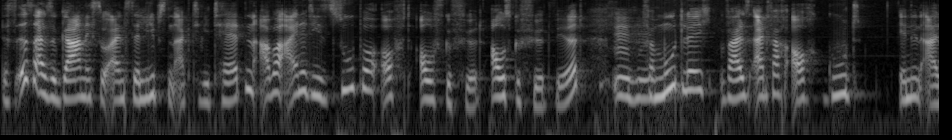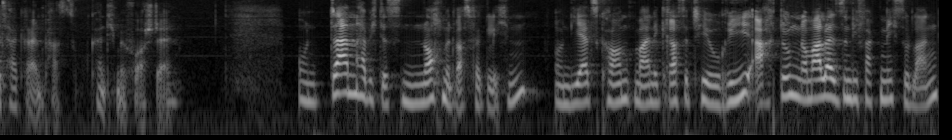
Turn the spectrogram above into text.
Das ist also gar nicht so eins der liebsten Aktivitäten, aber eine, die super oft aufgeführt, ausgeführt wird. Mhm. Vermutlich, weil es einfach auch gut in den Alltag reinpasst, könnte ich mir vorstellen. Und dann habe ich das noch mit was verglichen. Und jetzt kommt meine krasse Theorie. Achtung, normalerweise sind die Fakten nicht so lang.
